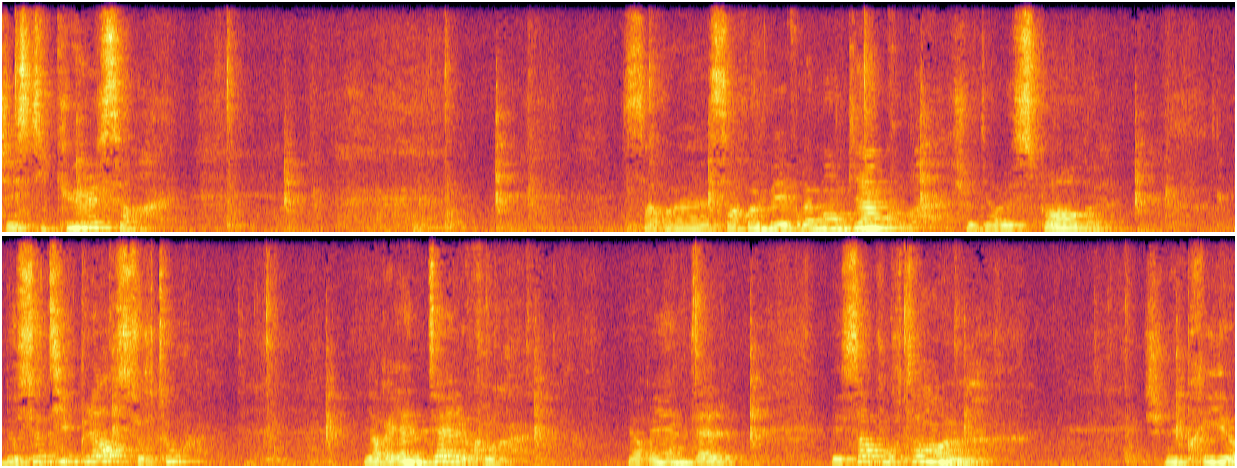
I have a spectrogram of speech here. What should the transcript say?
gesticule, ça, ça, re- ça remet vraiment bien quoi. Je veux dire le sport euh, de ce type-là surtout, il n'y a rien de tel quoi. Il n'y a rien de tel. Et ça pourtant, euh, je l'ai pris euh,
